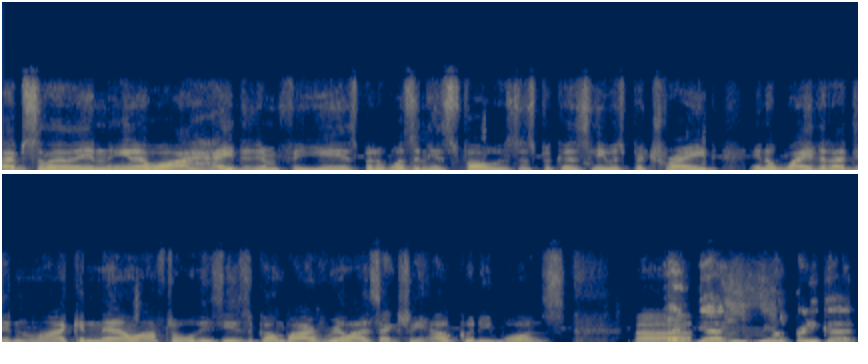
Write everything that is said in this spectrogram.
Absolutely. And you know what? I hated him for years, but it wasn't his fault. It was just because he was portrayed in a way that I didn't like. And now, after all these years have gone by, I realize actually how good he was. Uh, right. Yeah, he, he was pretty good.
